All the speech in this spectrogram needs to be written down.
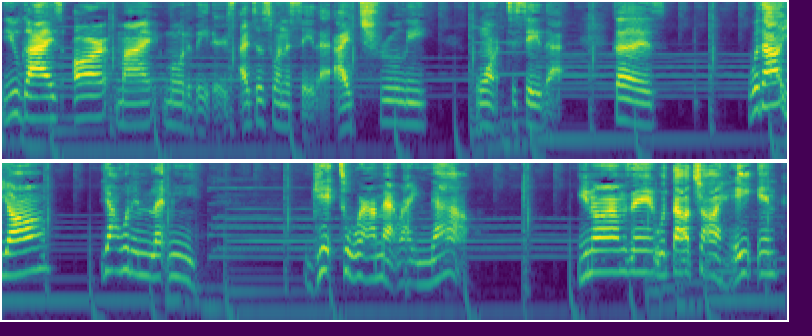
you guys are my motivators. I just want to say that. I truly want to say that. Because without y'all, y'all wouldn't let me get to where I'm at right now. You know what I'm saying? Without y'all hating,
